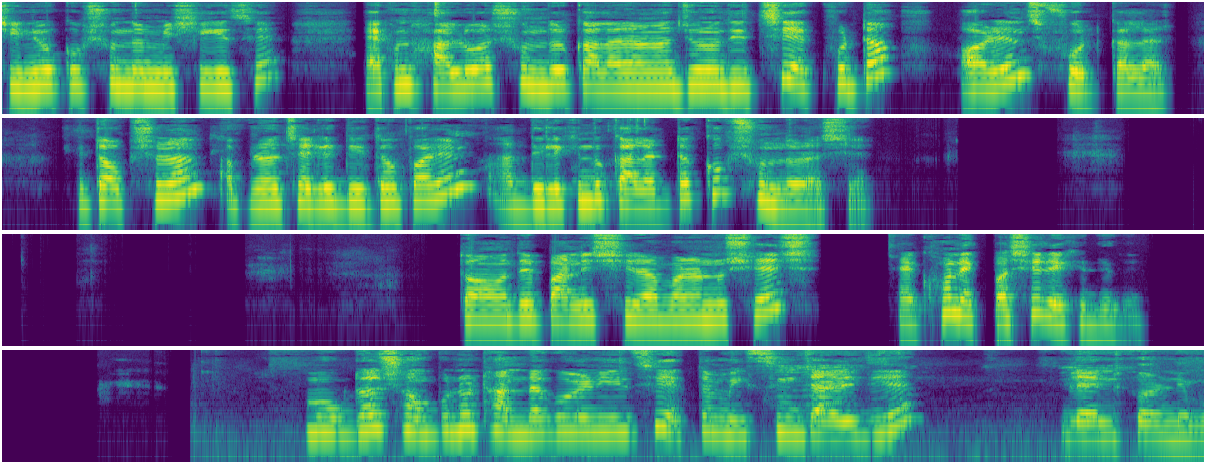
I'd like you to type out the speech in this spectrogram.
চিনিও খুব সুন্দর মিশে গেছে। এখন হালুয়ার সুন্দর কালার আনার জন্য দিচ্ছি এক ফোঁটা অরেঞ্জ ফুড কালার এটা অপশনাল আপনারা চাইলে দিতেও পারেন। আর দিলে কিন্তু কালারটা খুব সুন্দর আসে। তো আমাদের পানির শিরা বানানো শেষ। এখন এক পাশে রেখে দিবে। মুগ ডাল সম্পূর্ণ ঠান্ডা করে নিয়েছি, একটা মিক্সিং জারে দিয়ে ব্লেন্ড করে নিব।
